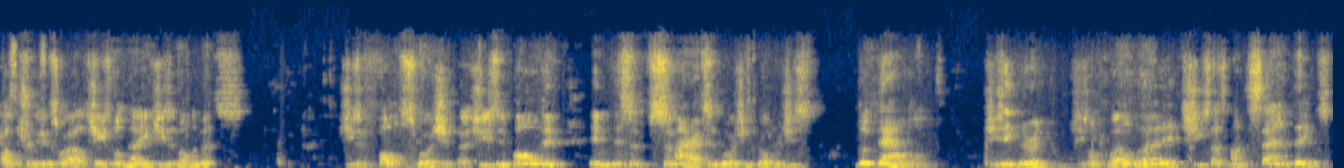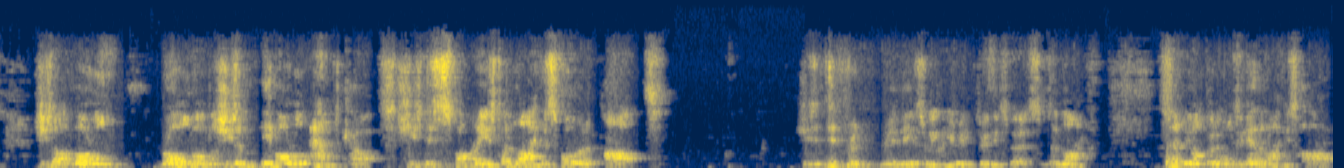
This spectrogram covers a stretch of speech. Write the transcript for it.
culturally as well. She's not named, she's anonymous. She's a false worshipper. She's involved in, in this Samaritan worship of God, which is looked down on. She's ignorant, she's not well learned, she doesn't understand things. She's not a moral role model, she's an immoral outcast. She's despised. Her life has fallen apart. She's indifferent, really, as we read through these verses. And life, certainly not got it all together. Life is hard.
